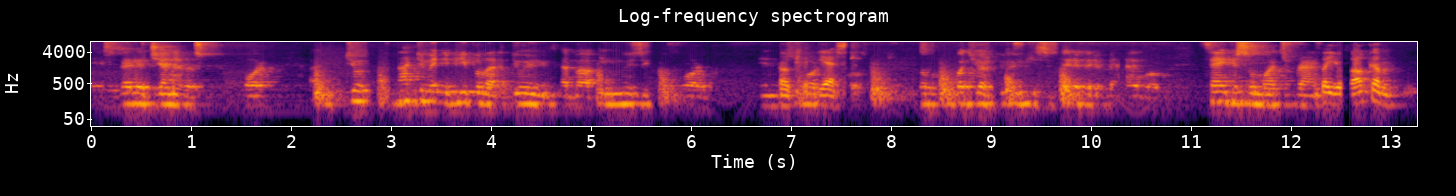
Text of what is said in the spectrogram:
It's very generous uh, too, not too many people are doing about in music form. In okay, keyboard. yes. So what you're doing is very, very valuable. Thank you so much, Frank. But you're welcome.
